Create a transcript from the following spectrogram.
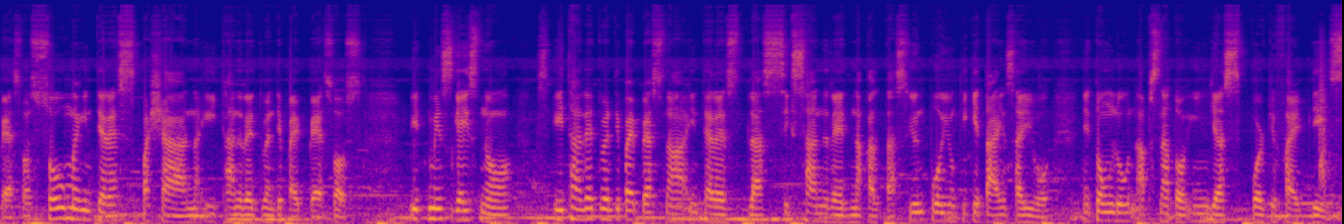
pesos. So may interest pa siya na 825 pesos. It means guys no, 825 pesos na interest plus 600 na kaltas. Yun po yung kikitain sa iyo nitong loan apps na to in just 45 days.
